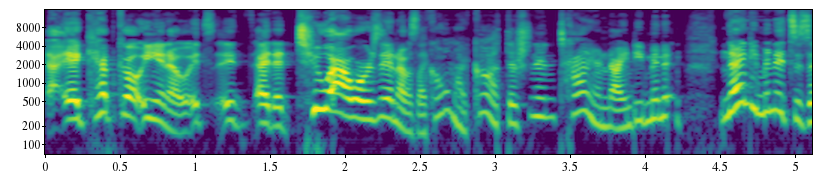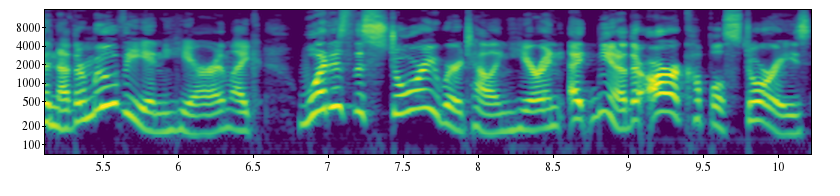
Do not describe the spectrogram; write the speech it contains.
I kept going, you know, it's it, at two hours in, I was like, oh my God, there's an entire 90 minute, 90 minutes is another movie in here. And like, what is the story we're telling here? And, uh, you know, there are a couple stories.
